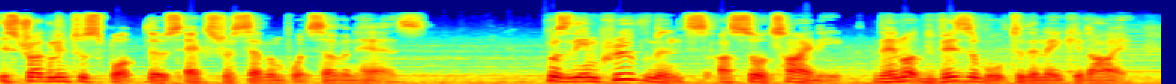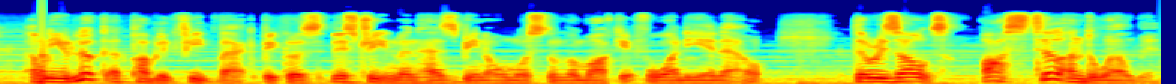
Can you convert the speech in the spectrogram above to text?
Is struggling to spot those extra 7.7 hairs. Because the improvements are so tiny, they're not visible to the naked eye. And when you look at public feedback, because this treatment has been almost on the market for one year now, the results are still underwhelming.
